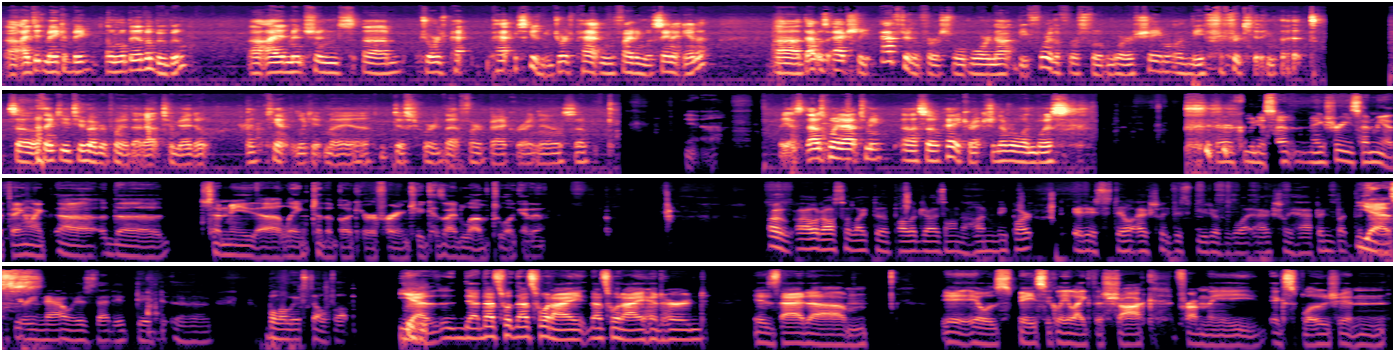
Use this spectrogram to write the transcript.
Uh, I did make a big, a little bit of a boo boo. Uh, I had mentioned um, George Pat, Pat, excuse me, George Patton fighting with Santa Anna. Uh, that was actually after the First World War, not before the First World War. Shame on me for forgetting that. So thank you to whoever pointed that out to me. I don't, I can't look at my uh, Discord that far back right now. So Yeah. but yes, that was pointed out to me. Uh, so hey, correction number one, boys. Barracuda, send, make sure you send me a thing like uh the send me a link to the book you're referring to because I'd love to look at it. Oh, I would also like to apologize on the Hunley part. It is still actually disputed of what actually happened, but the Yes. theory now is that it did uh, blow itself up. Yeah, that, that's what that's what I that's what I had heard is that um it, it was basically like the shock from the explosion.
